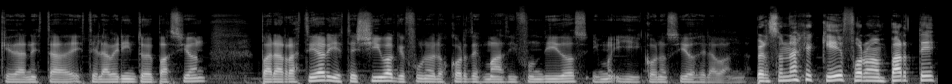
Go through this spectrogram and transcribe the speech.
que dan esta, este laberinto de pasión para rastrear y este Shiva que fue uno de los cortes más difundidos y, y conocidos de la banda. Personajes que forman parte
